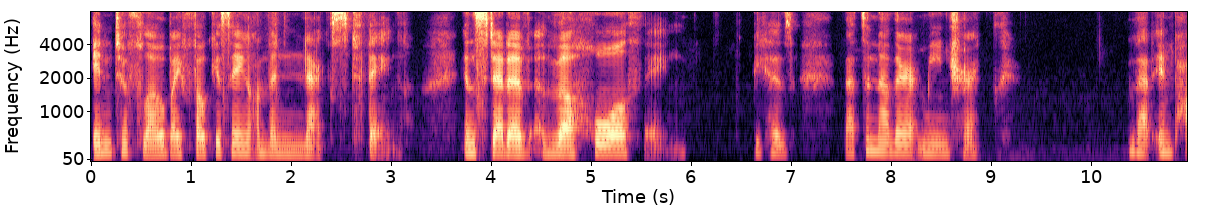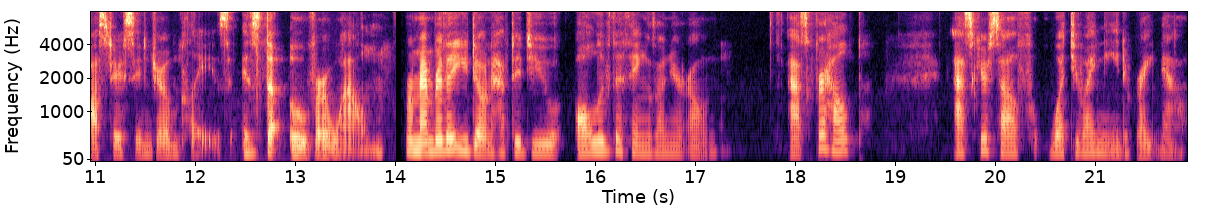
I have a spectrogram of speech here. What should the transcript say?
into flow by focusing on the next thing instead of the whole thing. Because that's another mean trick that imposter syndrome plays is the overwhelm. Remember that you don't have to do all of the things on your own. Ask for help. Ask yourself, what do I need right now?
